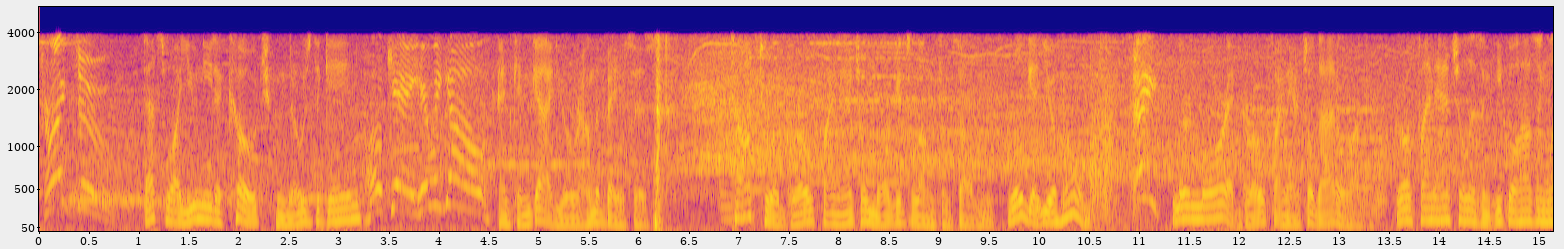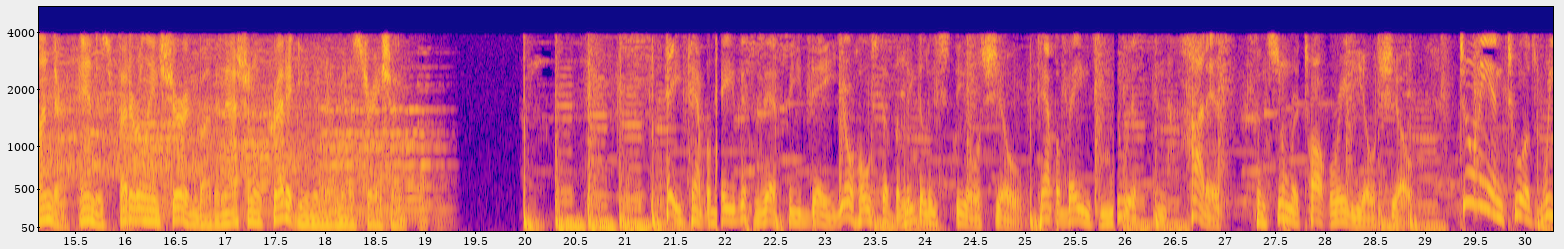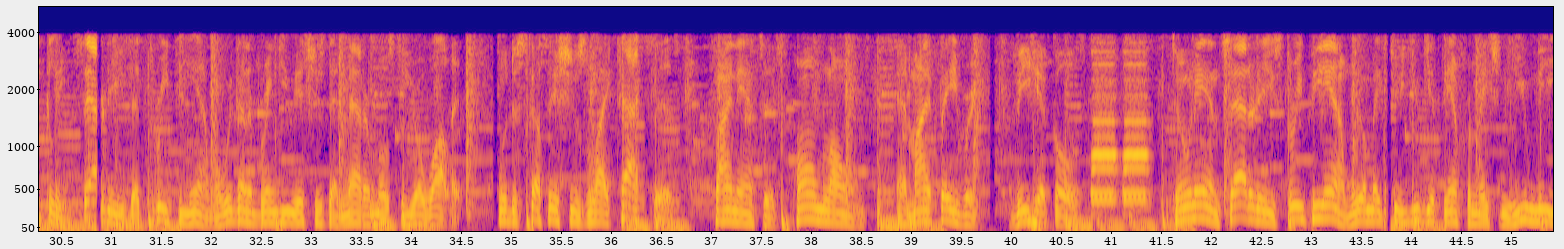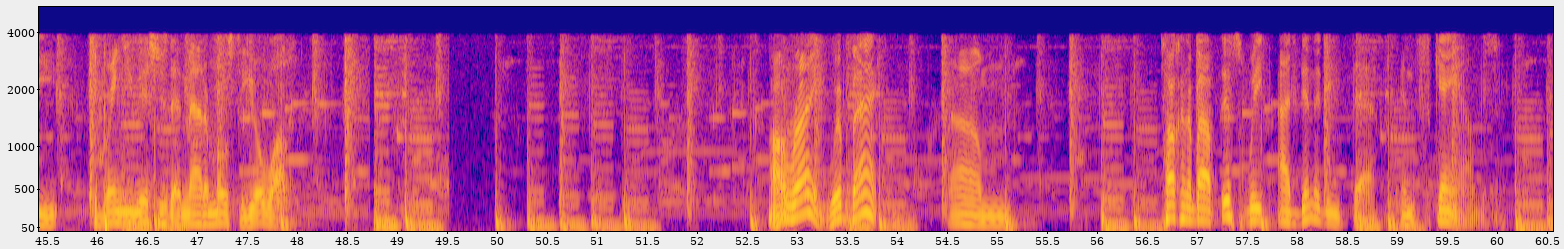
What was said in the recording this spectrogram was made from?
Strike two. That's why you need a coach who knows the game Okay, here we go. and can guide you around the bases. Talk to a Grow Financial mortgage loan consultant. We'll get you home. Learn more at growfinancial.org. Grow Financial is an equal housing lender and is federally insured by the National Credit Union Administration. Hey, Tampa Bay, this is S.C. Day, your host of the Legally Steal Show, Tampa Bay's newest and hottest consumer talk radio show. Tune in to us weekly, Saturdays at 3 p.m., where we're going to bring you issues that matter most to your wallet. We'll discuss issues like taxes, finances, home loans, and my favorite, vehicles. Tune in Saturdays, 3 p.m. We'll make sure you get the information you need to bring you issues that matter most to your wallet. All right, we're back. Um, talking about this week identity theft and scams.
